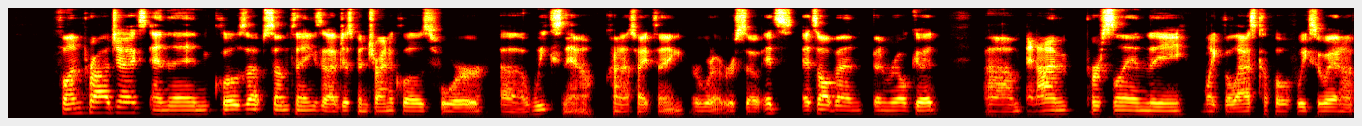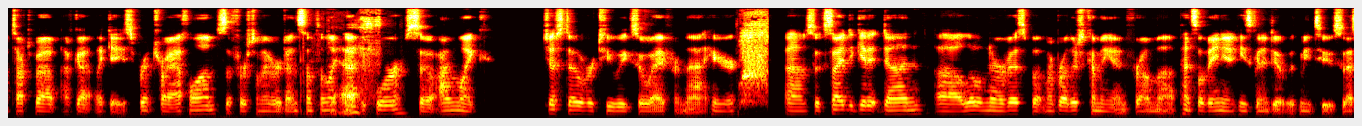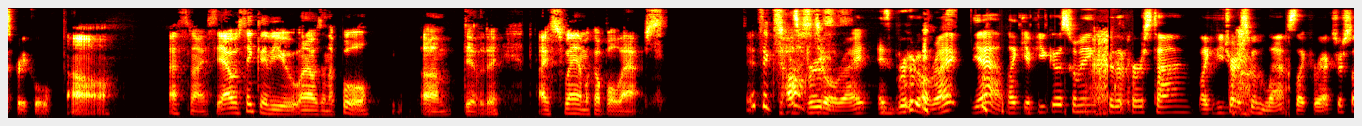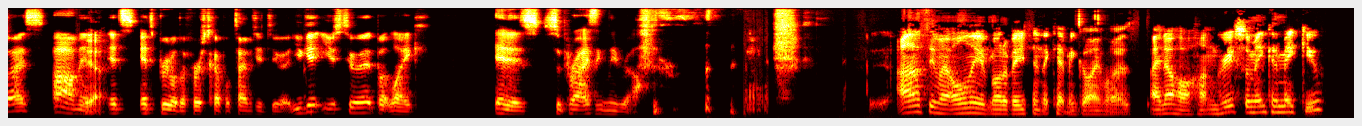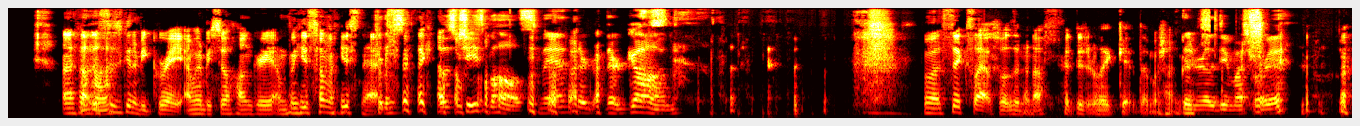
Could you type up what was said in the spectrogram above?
fun projects and then close up some things that I've just been trying to close for uh, weeks now, kind of type thing or whatever. So it's it's all been been real good. Um, and I'm personally in the like the last couple of weeks away, and I've talked about I've got like a sprint triathlon. It's the first time I've ever done something like that before. So I'm like just over two weeks away from that here. Um, so excited to get it done. Uh, a little nervous, but my brother's coming in from uh, Pennsylvania, and he's going to do it with me too. So that's pretty cool. Oh, that's nice. Yeah, I was thinking of you when I was in the pool um, the other day. I swam a couple laps. It's exhausting. It's brutal, right? It's brutal, right? yeah. Like if you go swimming for the first time, like if you try to swim laps like for exercise, oh man, Yeah. it's it's brutal the first couple times you do it. You get used to it, but like it is surprisingly rough. Honestly, my only motivation that kept me going was I know how hungry swimming can make you. And I thought Uh-huh. this is going to be great. I'm going to be so hungry. I'm going to eat so many snacks. Those- Like, Those cheese balls, man, they're they're gone. Well, six laps wasn't enough. It didn't really get that much hungry. Didn't really do much for you.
